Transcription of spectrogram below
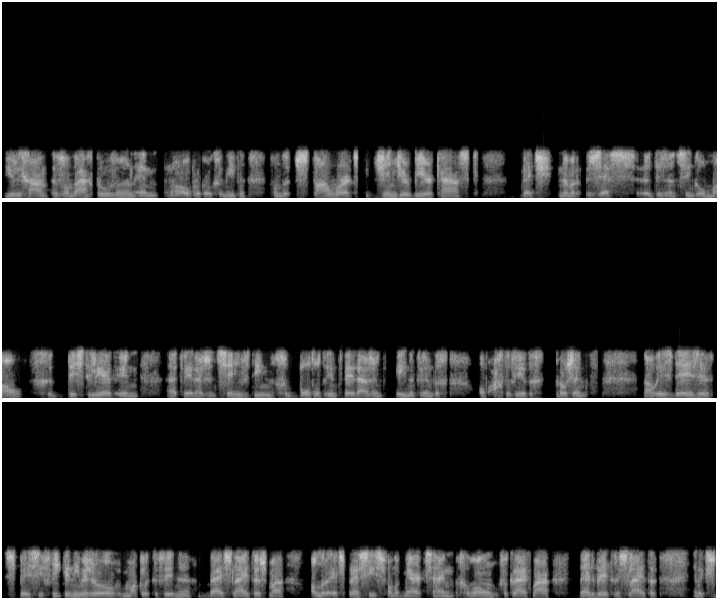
Jullie gaan vandaag proeven en hopelijk ook genieten van de Starward Ginger Beer Cask batch nummer 6. Het is een single malt, gedistilleerd in eh, 2017, gebotteld in 2021 op 48% Nou is deze specifieke niet meer zo makkelijk te vinden bij slijters, maar andere expressies van het merk zijn gewoon verkrijgbaar bij de betere slijter. En ik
